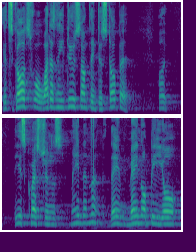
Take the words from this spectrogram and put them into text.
it's God's fault. Why doesn't He do something to stop it? Well, these questions may they may not be your,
